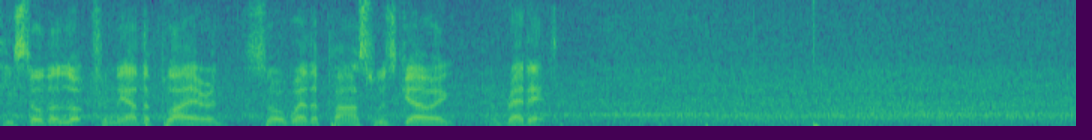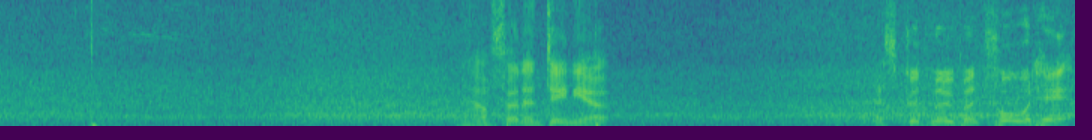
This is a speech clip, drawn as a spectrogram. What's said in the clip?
think he saw the look from the other player and saw where the pass was going and read it. Now Fernandinho. That's good movement forward here.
